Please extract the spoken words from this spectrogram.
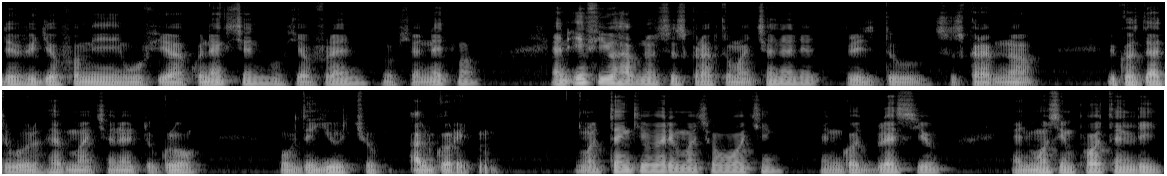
the video for me with your connection, with your friend, with your network. And if you have not subscribed to my channel yet, please do subscribe now because that will help my channel to grow with the YouTube algorithm. Well, thank you very much for watching and God bless you. And most importantly,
